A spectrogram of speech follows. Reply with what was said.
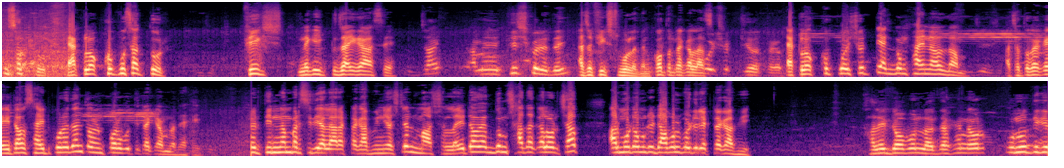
পঁচাত্তর। এক লক্ষ পঁচাত্তর? ফিক্স নাকি একটু জায়গা আছে? আমি ফিস করে দেই। আচ্ছা ফিক্সড বলে দেন কত টাকা লাস্ট পঁয়ষট্টি এক লক্ষ পঁয়ষট্টি একদম ফাইনাল দাম। আচ্ছা তো কাকা এটাও সাইড করে দেন তখন পরবর্তীটাকে আমরা দেখাই। তিন নাম্বার সিরিয়াল আর একটা গাভী নিয়ে আসছেন মার্শাল্লাহ এটাও একদম সাদা কালোর ছাপ আর মোটামুটি ডাবল বডির একটা গাভী। খালি ডবল না দেখেন ওর কোনো দিকে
